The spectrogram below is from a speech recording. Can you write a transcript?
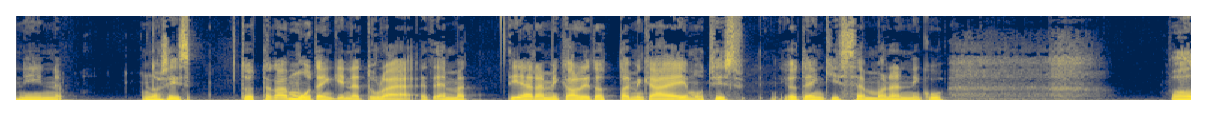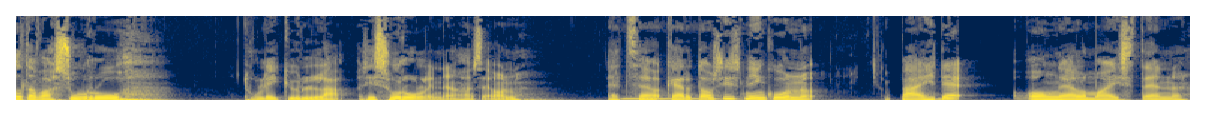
niin no siis totta kai muutenkin ne tulee, että en mä tiedä mikä oli totta ja mikä ei, mutta siis jotenkin semmoinen niin kuin valtava suru tuli kyllä, siis surullinenhan se on. Että se mm. kertoo siis niin kuin päihdeongelmaisten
